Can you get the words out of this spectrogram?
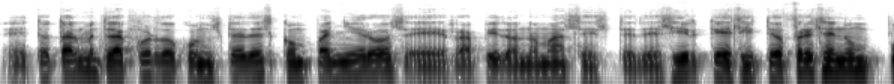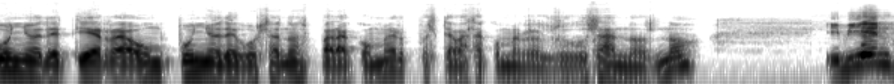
Eh, totalmente de acuerdo con ustedes, compañeros. Eh, rápido nomás este, decir que si te ofrecen un puño de tierra o un puño de gusanos para comer, pues te vas a comer los gusanos, ¿no? Y bien,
